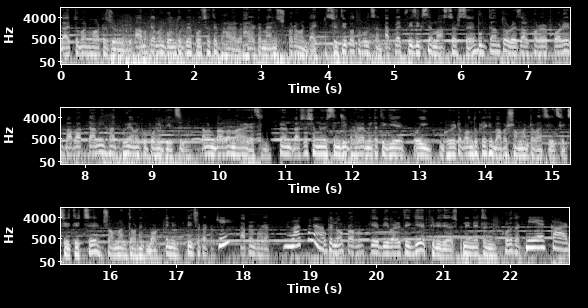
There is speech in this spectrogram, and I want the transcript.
দায়িত্ববান হওয়াটা জরুরি। আমাকে আমার গন্তব্যে পৌঁছাতে ভাড়া লাগে। ভাড়াটা ম্যানেজ করা আমার দায়িত্ব। স্মৃতির কথা বলছেন। অ্যাপ্লাইড ফিজিক্স এ মাস্টার্স এ দুর্দান্ত রেজাল্ট করার পরে বাবা দামি হাত ঘুরে আমাকে উপহার দিয়েছিল। আমার বাবা মারা গেছেন। কারণ বাসার সামনে ওই সিনজি ভাড়া মেটাতে গিয়ে ওই ঘড়িটা বন্ধক রেখে বাবার সম্মানটা বাঁচিয়েছি। স্মৃতির চেয়ে সম্মানটা অনেক বড়। এই নিন, তিনশো টাকা। কি? আপনার ভাড়া। লাগবে না? ওকে নো প্রবলেম কে বিয়ে বাড়িতে গিয়ে ফিরে দিয়ে আসবেন নেটে খুলে থাক বিয়ের কার্ড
